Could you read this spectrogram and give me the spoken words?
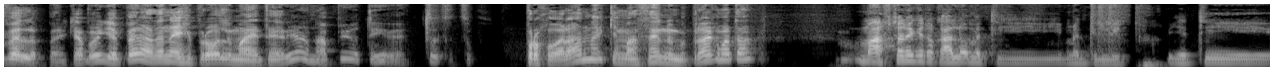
developer. Και από εκεί και πέρα δεν έχει πρόβλημα η εταιρεία να πει ότι προχωράμε και μαθαίνουμε πράγματα Μα αυτό είναι και το καλό με τη, με τη Leap. Γιατί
